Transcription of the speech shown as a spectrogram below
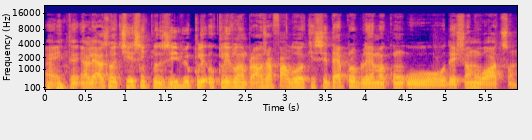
é, aliás, notícia inclusive, o, Cle o Cleveland Brown já falou que se der problema com o Deshaun Watson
